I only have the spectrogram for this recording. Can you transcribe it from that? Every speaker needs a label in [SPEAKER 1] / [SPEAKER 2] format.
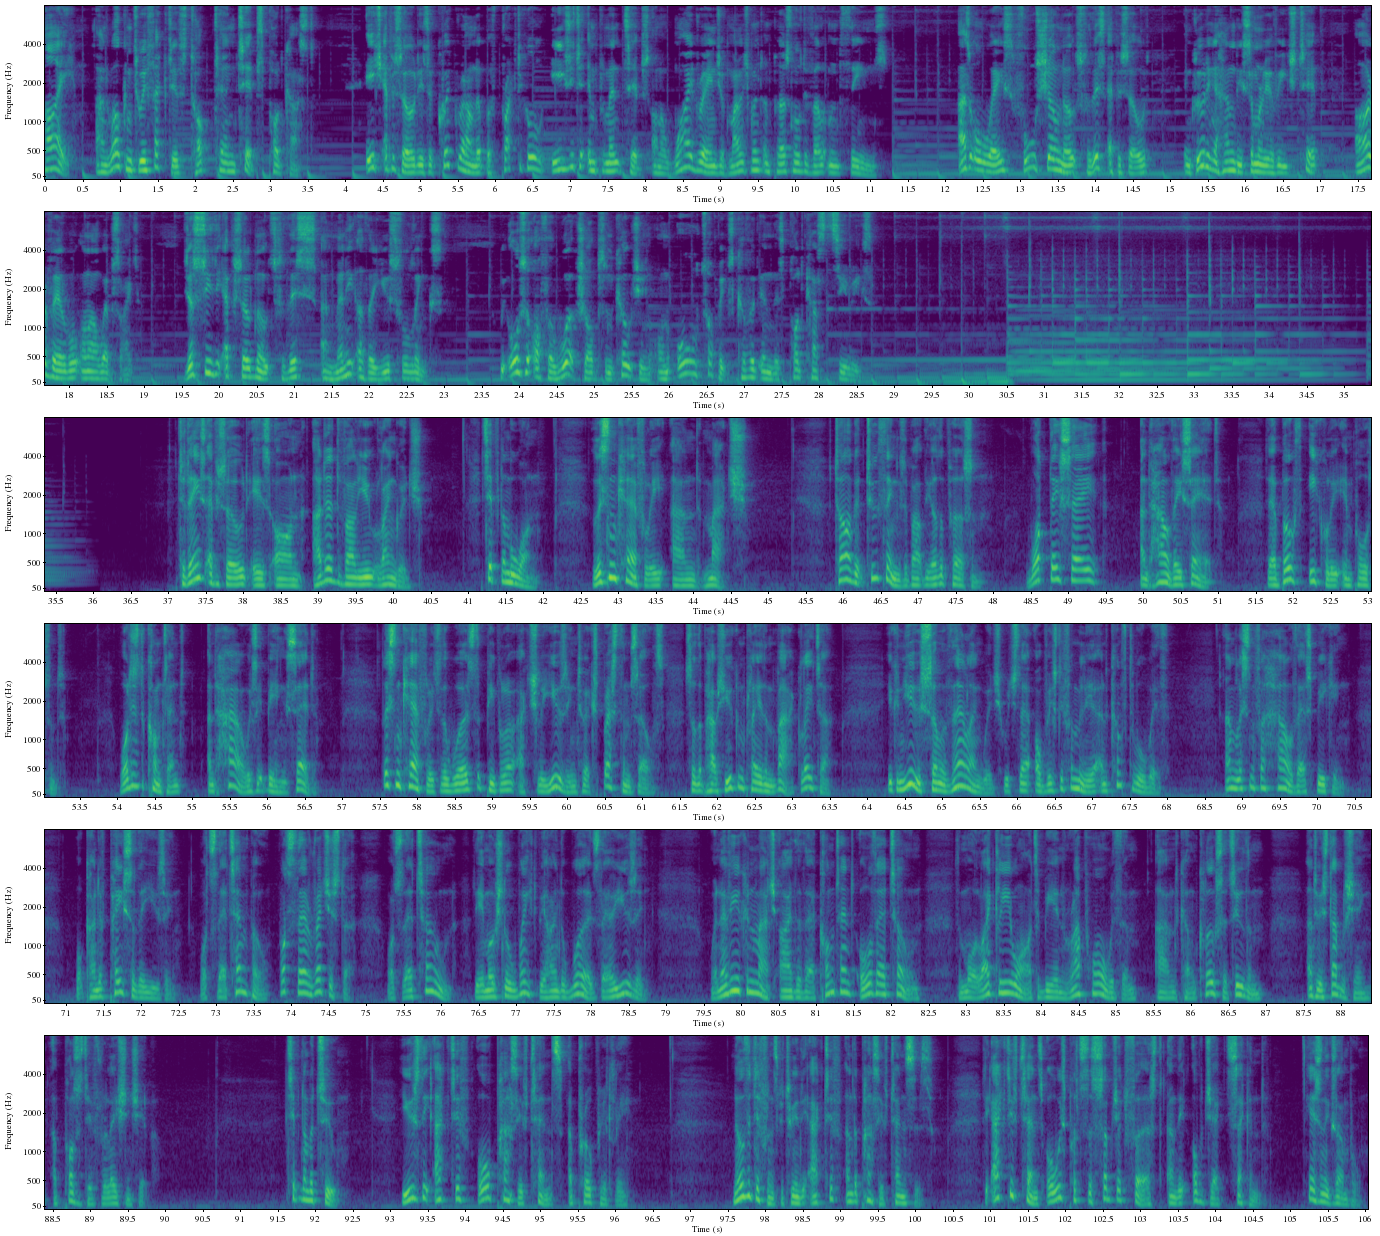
[SPEAKER 1] Hi, and welcome to Effective's Top 10 Tips podcast. Each episode is a quick roundup of practical, easy to implement tips on a wide range of management and personal development themes. As always, full show notes for this episode, including a handy summary of each tip, are available on our website. Just see the episode notes for this and many other useful links. We also offer workshops and coaching on all topics covered in this podcast series. Today's episode is on added value language. Tip number one listen carefully and match. Target two things about the other person what they say and how they say it. They are both equally important. What is the content and how is it being said? Listen carefully to the words that people are actually using to express themselves so that perhaps you can play them back later. You can use some of their language, which they're obviously familiar and comfortable with, and listen for how they're speaking. What kind of pace are they using? What's their tempo? What's their register? What's their tone? The emotional weight behind the words they are using. Whenever you can match either their content or their tone, the more likely you are to be in rapport with them and come closer to them, and to establishing a positive relationship. Tip number two Use the active or passive tense appropriately. Know the difference between the active and the passive tenses. The active tense always puts the subject first and the object second. Here's an example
